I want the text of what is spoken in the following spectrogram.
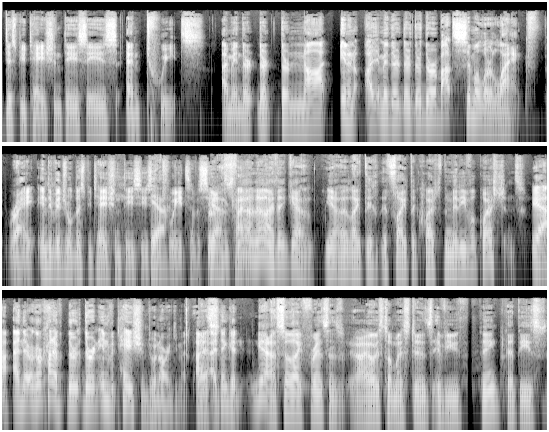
disputation theses and tweets. I mean, they're they're they're not in an. I mean, they're they're they're they're about similar length, right? Individual disputation theses Yeah. and tweets have a certain yes, kind no, of no, I think yeah, yeah, like the, it's like the question, the medieval questions. yeah, and they're, they're kind of they're they're an invitation to an argument. I, I think it. Yeah. So, like, for instance, I always tell my students if you think that these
